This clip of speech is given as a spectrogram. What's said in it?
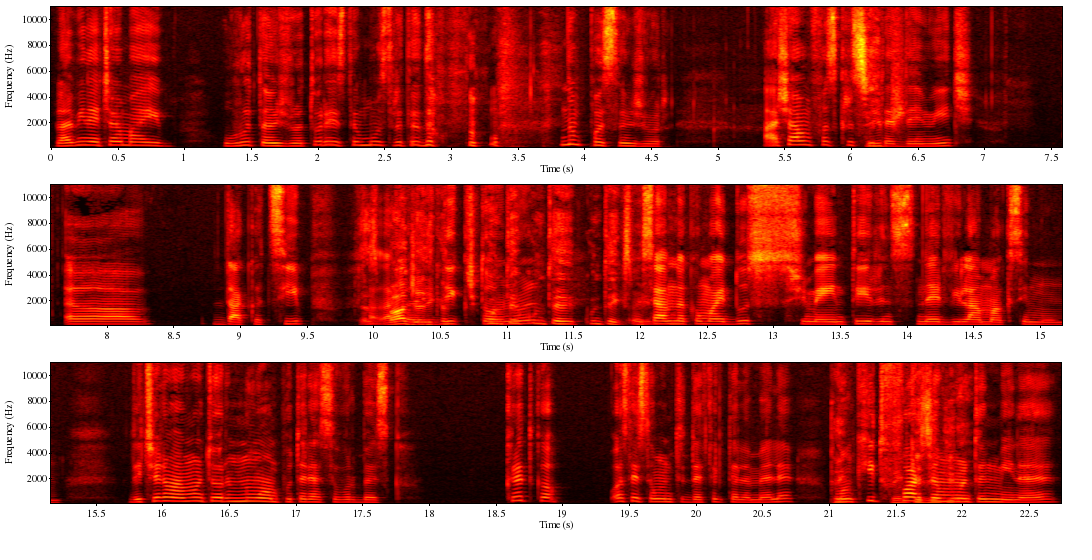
La mine cea mai urâtă înjurătură este mustră-te, domnul. nu pot să înjur. Așa am fost crescute Țipi? de mici. Uh, dacă țip, sau Îți dacă bagi? Adică ridic cum te, tonul, cum te, cum te exprimi? înseamnă că m-ai dus și mi-ai întins nervii la maximum. De cele mai multe ori nu am puterea să vorbesc. Cred că ăsta este unul dintre defectele mele. Te- mă închid te închizi foarte în tine. mult în mine.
